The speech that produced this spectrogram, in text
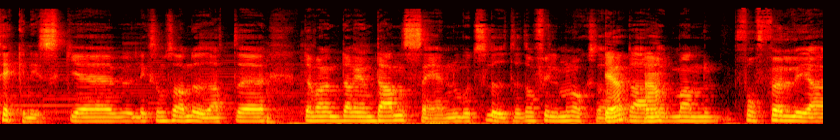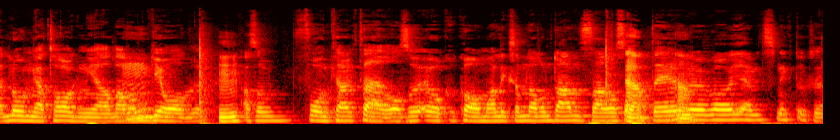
teknisk eh, liksom så nu att eh, det var en, där är en dansscen mot slutet av filmen också. Ja, där ja. man får följa långa tagningar där Mm. de går Mm. alltså, från karaktärer så åker kameran liksom när de dansar och sånt. Ja, det var jävligt snyggt också.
